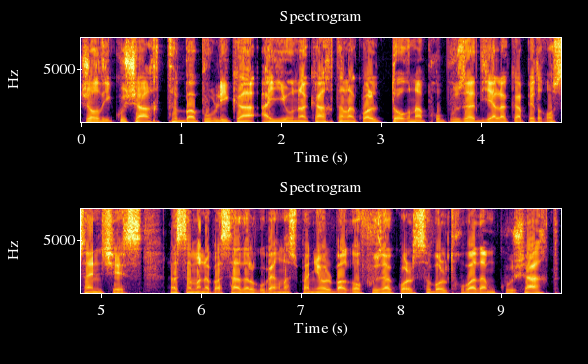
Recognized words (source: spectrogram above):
Jordi Cuixart va publicar ahir una carta en la qual torna a proposar diàleg a Pedro Sánchez. La setmana passada el govern espanyol va refusar qualsevol trobada amb Cuixart.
